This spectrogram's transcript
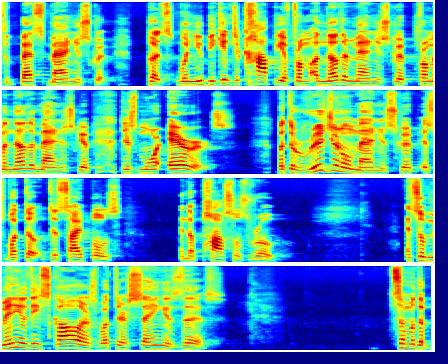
the best manuscript. Because when you begin to copy it from another manuscript, from another manuscript, there's more errors. But the original manuscript is what the disciples and the apostles wrote. And so many of these scholars, what they're saying is this some of the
